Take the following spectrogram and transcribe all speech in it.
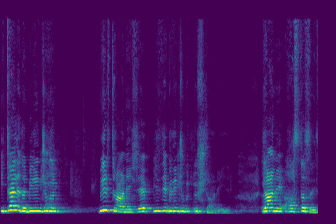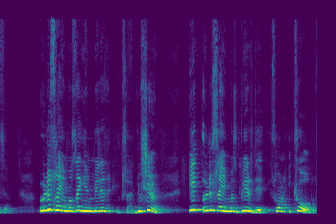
İtalya'da birinci gün bir tane ise bizde birinci gün üç taneydi. Yani hasta sayısı. Ölü sayımız da 21'e yükseldi. Düşünün. İlk ölü sayımız 1'di. Sonra 2 oldu.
